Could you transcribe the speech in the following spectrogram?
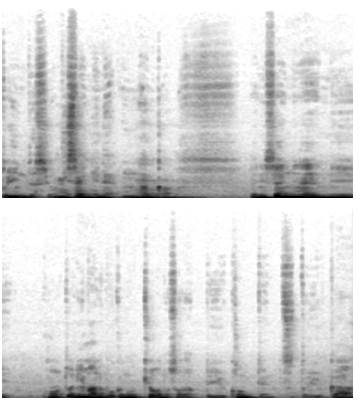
といいんですよ2002年。うんなんか。で2002年に本当に今の僕の「今日の空」っていうコンテンツというか、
